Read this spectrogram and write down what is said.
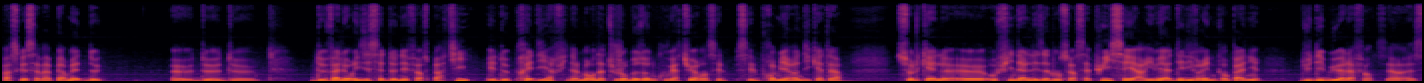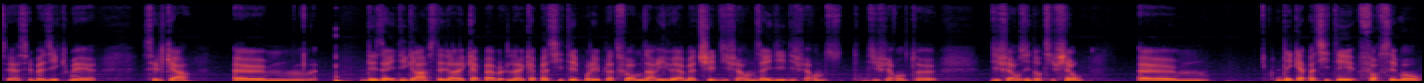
parce que ça va permettre de, euh, de, de, de valoriser cette donnée first party et de prédire, finalement, on a toujours besoin de couverture, hein, c'est le- premier indicateur sur lequel, euh, au final, les annonceurs s'appuient, c'est arriver à délivrer une campagne du début à la fin. C'est C'est assez basique, mais c'est le cas. Euh, des ID graphs, c'est-à-dire la, capa- la capacité pour les plateformes d'arriver à matcher différentes ID, différentes, différentes, euh, différents identifiants. Euh, des capacités forcément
